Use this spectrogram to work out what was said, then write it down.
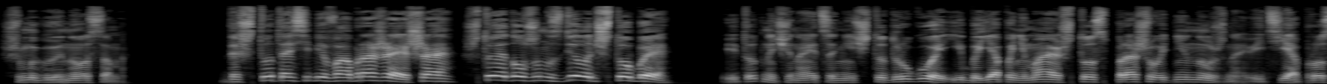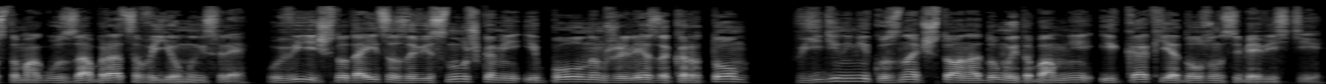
шмыгаю носом. «Да что ты о себе воображаешь, а? Что я должен сделать, чтобы...» И тут начинается нечто другое, ибо я понимаю, что спрашивать не нужно, ведь я просто могу забраться в ее мысли, увидеть, что таится за веснушками и полным железа ртом, в единый миг узнать, что она думает обо мне и как я должен себя вести.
